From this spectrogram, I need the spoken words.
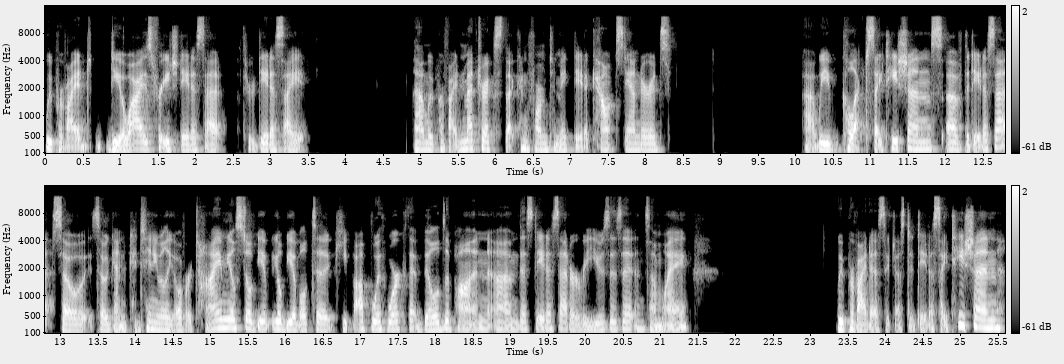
We provide DOIs for each data set through DataCite Um, we provide metrics that conform to make data count standards. Uh, we collect citations of the data set. So, so again, continually over time, you'll still be you'll be able to keep up with work that builds upon um, this data set or reuses it in some way. We provide a suggested data citation.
